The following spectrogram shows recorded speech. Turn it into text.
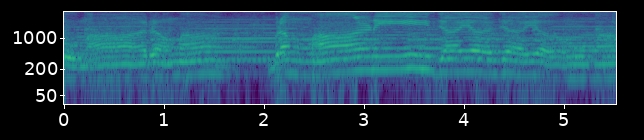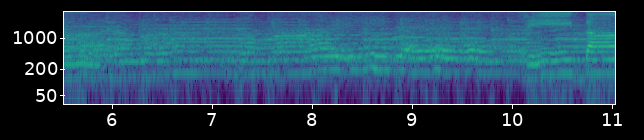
उमा ब्रह्माणी जय जय उमा। सीता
